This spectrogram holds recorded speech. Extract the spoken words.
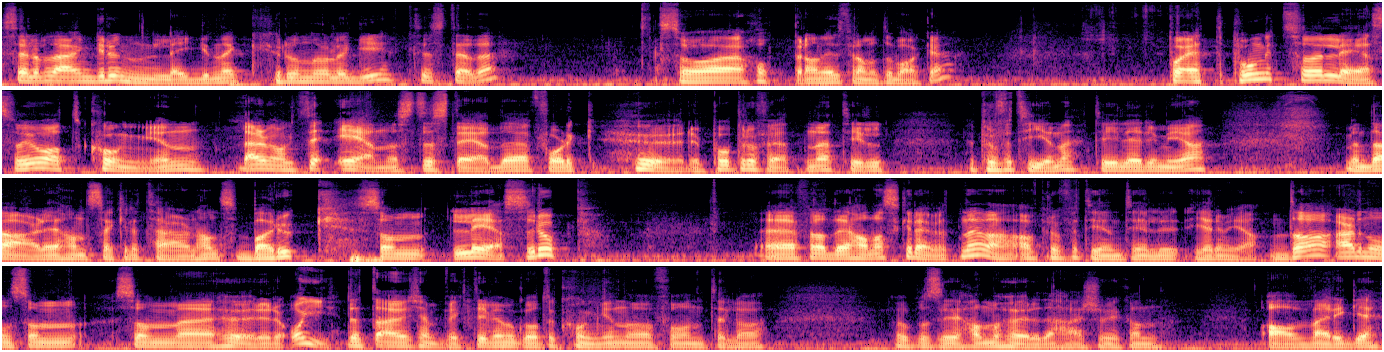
Selv om det er en grunnleggende kronologi til stede, så hopper han litt fram og tilbake. På ett punkt så leser vi jo at kongen Det er faktisk det eneste stedet folk hører på profetene til, profetiene til Jeremia. Men da er det hans sekretæren hans, Baruk, som leser opp eh, fra det han har skrevet ned da, av profetien til Jeremia. Da er det noen som, som eh, hører Oi, dette er jo kjempeviktig, vi må gå til kongen og få han til å, å si, Han må høre det her, så vi kan avverge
